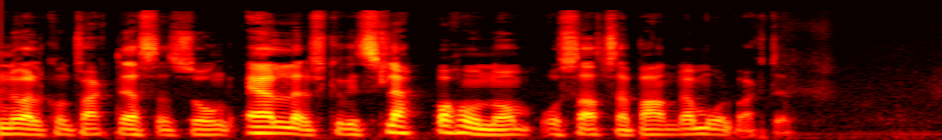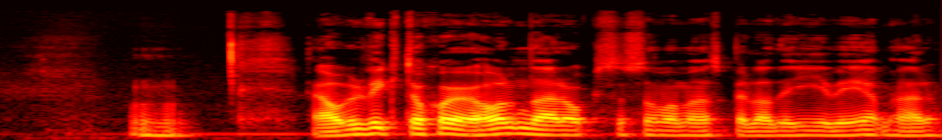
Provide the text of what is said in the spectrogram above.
NHL-kontrakt nästa säsong eller ska vi släppa honom och satsa på andra målvakter? Mm. Jag har väl Viktor Sjöholm där också som var med och spelade i JVM här.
